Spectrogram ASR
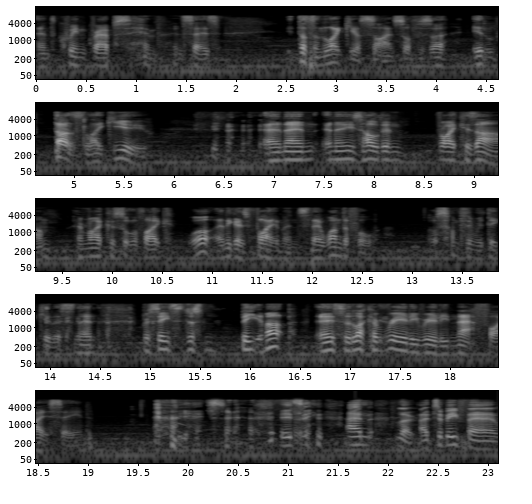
And Quinn grabs him and says, "It doesn't like your science officer. It does like you." and then and then he's holding Riker's arm, and Riker's sort of like, "What?" And he goes, "Vitamins. They're wonderful." Or something ridiculous, and then proceeds to just beat him up. And it's like a really, really naff fight scene. yes, it's and look. Uh, to be fair,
